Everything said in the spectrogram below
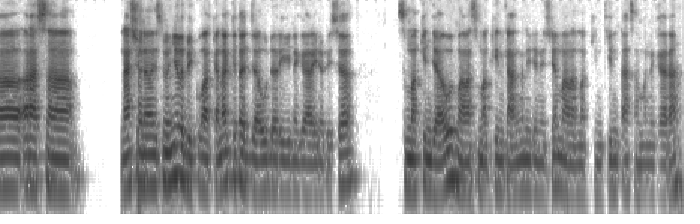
uh, rasa nasionalismenya lebih kuat karena kita jauh dari negara Indonesia. Semakin jauh malah semakin kangen Indonesia malah makin cinta sama negara.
